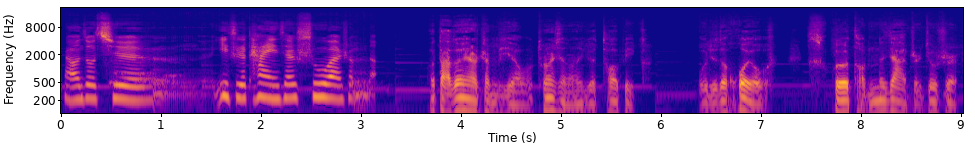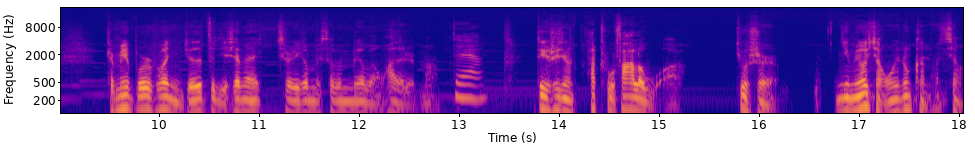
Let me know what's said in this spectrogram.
然后就去一直看一些书啊什么的。我打断一下陈皮啊，我突然想到一个 topic，我觉得或有会有讨论的价值，就是陈皮不是说你觉得自己现在是一个特别没有文化的人吗？对呀、这个事情它触发了我，就是你有没有想过一种可能性，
